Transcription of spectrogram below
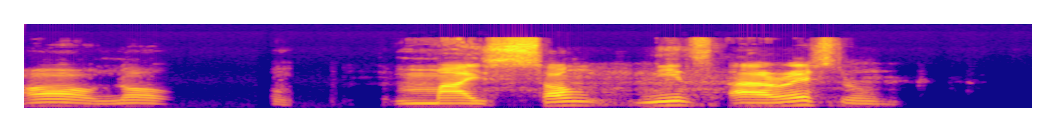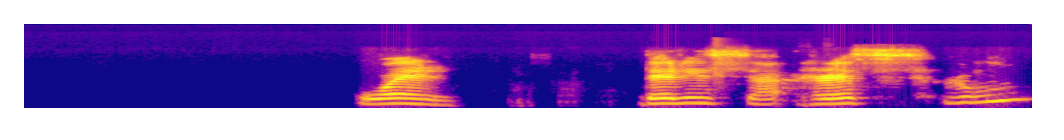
Oh, no. My son needs a restroom. Well, there is a restroom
